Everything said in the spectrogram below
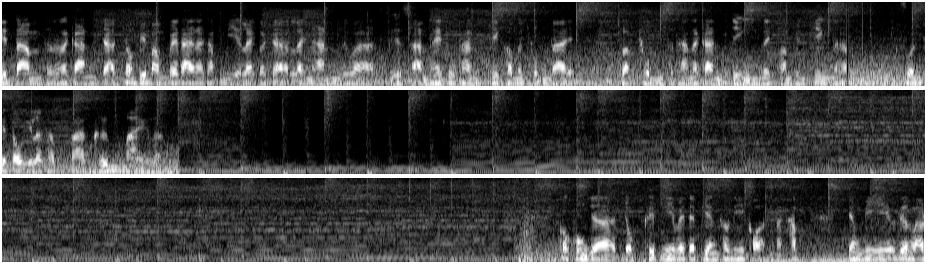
ติดตามสถานการณ์จากช่องพี่บัมไว้ได้นะครับ มีอะไรก็จะรายงานหรือว่าสื่อสารให้ทุกท่านที่เข้ามาชมได้ รับชมสถานการณ์จริงในความเป็นจริงนะครับ ฝนจะตกอีกแล้วครับฟ้าครึ้มมาอีกแล้ว ก็คงจะจบคลิปนี้ไว้แต่เพียงเท่านี้ก่อนนะครับ ยังมีเรื่องราว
